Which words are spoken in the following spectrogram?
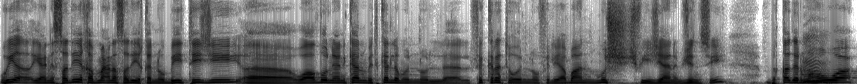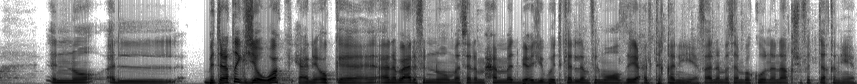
وهي يعني صديقة بمعنى صديقه إنه بتيجي آه وأظن يعني كان بيتكلم إنه فكرته إنه في اليابان مش في جانب جنسي بقدر ما هو إنه بتعطيك جوك يعني أوكي أنا بعرف إنه مثلا محمد بيعجبه يتكلم في المواضيع التقنية فأنا مثلا بكون أناقشه في التقنية.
